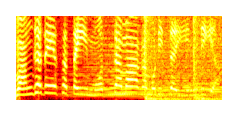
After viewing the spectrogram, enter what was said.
வங்கதேசத்தை மொத்தமாக முடித்த இந்தியா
